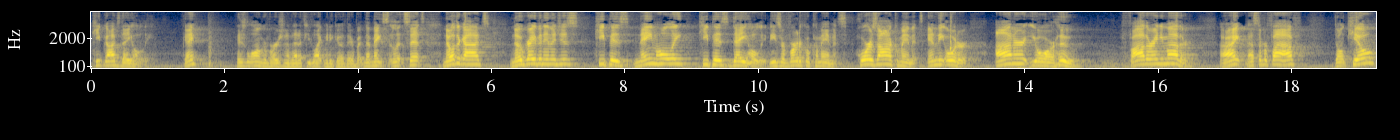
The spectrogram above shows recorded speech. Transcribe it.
keep God's day holy. Okay? There's a longer version of that if you'd like me to go there, but that makes sense. No other gods, no graven images, keep his name holy, keep his day holy. These are vertical commandments. Horizontal commandments in the order. Honor your who? Father and your mother. All right, that's number five. Don't kill,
